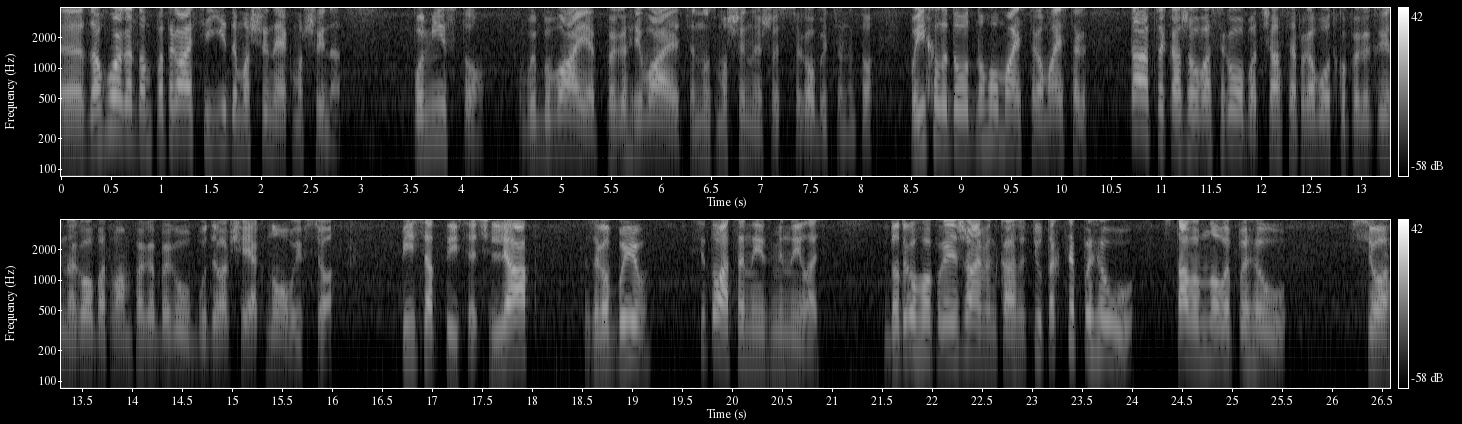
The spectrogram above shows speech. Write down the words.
Е, За городом по трасі їде машина як машина. По місту вибиває, перегрівається, ну з машиною щось робиться не то. Поїхали до одного майстра, майстер. Та це каже у вас робот, зараз я проводку перекину, робот вам переберу, буде взагалі як новий, все. 50 тисяч ляп, зробив, ситуація не змінилась. До другого приїжджаємо, він каже, тю, так це ПГУ, ставимо нове ПГУ. Все,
